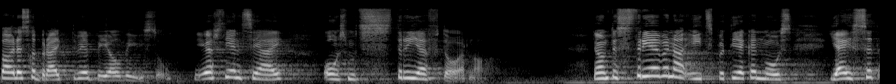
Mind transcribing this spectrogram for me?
Paulus gebruik twee beelde hierso. Die eerste een sê hy ons moet streef daarna. Nou om te streef na iets beteken mos jy sit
